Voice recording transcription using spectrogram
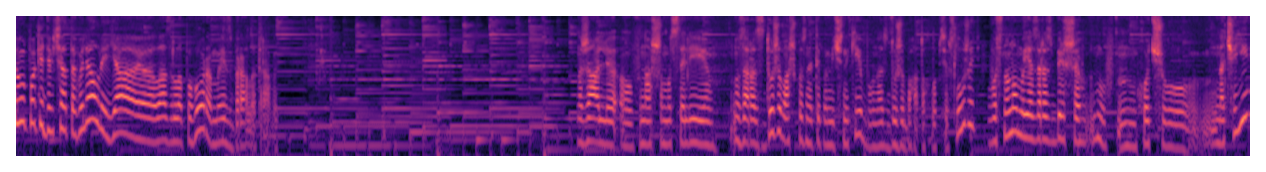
Тому поки дівчата гуляли, я е, лазила по горам і збирала трави. На жаль, е, в нашому селі ну, зараз дуже важко знайти помічників, бо у нас дуже багато хлопців служить. В основному я зараз більше ну, хочу на чаї,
